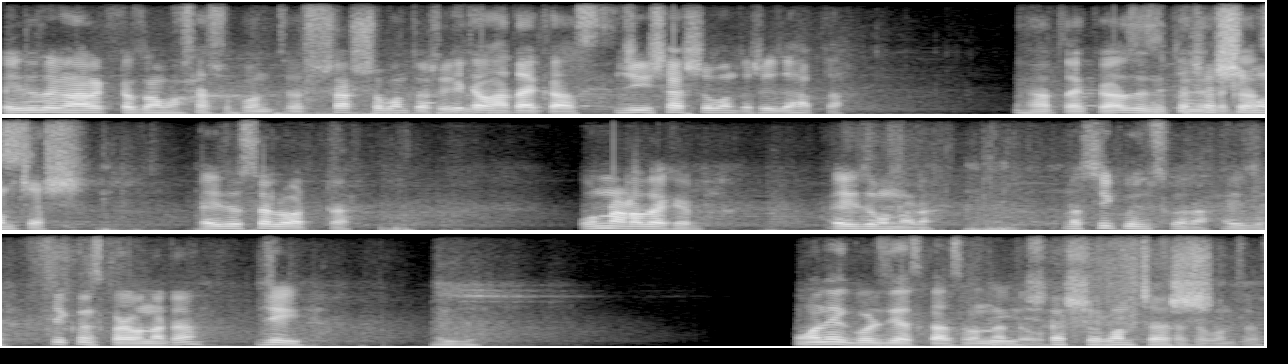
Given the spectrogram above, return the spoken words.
এই যে দেখেন আরেকটা জামা। সাতশো পঞ্চাশ। সাতশো পঞ্চাশ। এটাও হাতায় কাজ? জি সাতশো পঞ্চাশ এই যে হাতা। হাতায় কাজ এই যে সাতশো পঞ্চাশ। এই যে সালোয়ারটা। ওনাটা দেখেন। এই যে ওনাটা ওটা সিকুয়েন্স করা এই যে। সিকোয়েন্স করা ওনাটা জি এই যে। অনেক গর্জিয়াস কাজ ওনাটা সাতশো পঞ্চাশ। সাতশো পঞ্চাশ।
